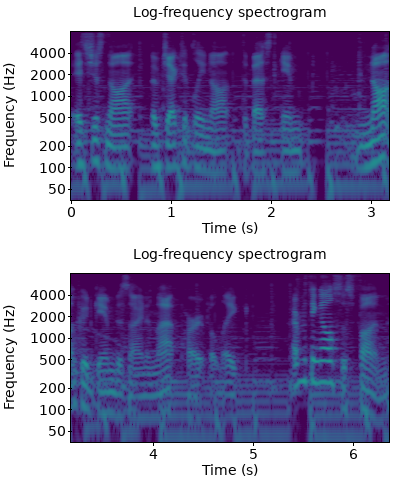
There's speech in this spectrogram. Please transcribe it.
it's just not, objectively not the best game, not good game design in that part, but like, everything else is fun.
